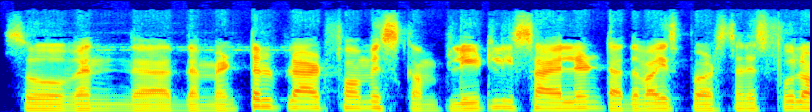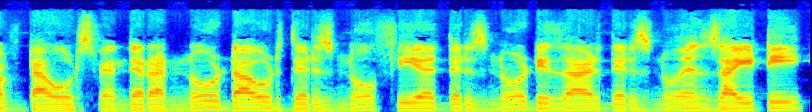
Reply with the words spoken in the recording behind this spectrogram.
So when the, the mental platform is completely silent otherwise person is full of doubts. When there are no doubts there is no fear there is no desire there is no anxiety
